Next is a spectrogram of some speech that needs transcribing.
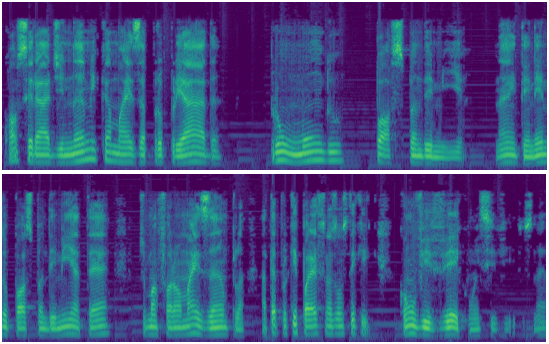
Qual será a dinâmica mais apropriada para um mundo pós-pandemia, né? entendendo pós-pandemia até de uma forma mais ampla, até porque parece que nós vamos ter que conviver com esse vírus. Né?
